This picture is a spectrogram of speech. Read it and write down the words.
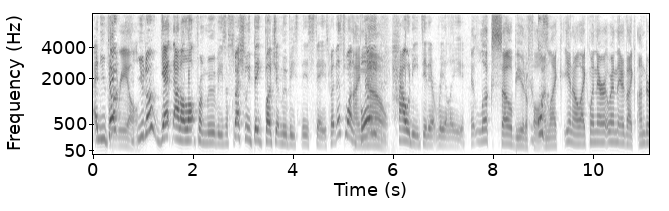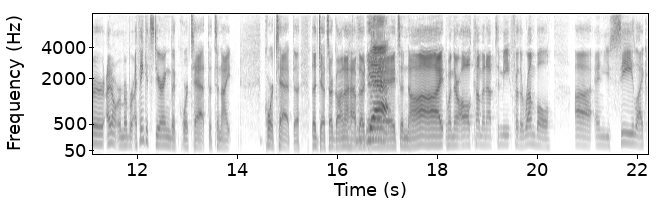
And you don't real. you don't get that a lot from movies, especially big budget movies these days. But this one, I boy, know. howdy, did it really. It looks so beautiful, Also- and like you know, like when they're when they're like under. I don't remember. I think it's during the quartet, the tonight quartet. The the Jets are gonna have their day Yeah. tonight when they're all coming up to meet for the Rumble, uh, and you see like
